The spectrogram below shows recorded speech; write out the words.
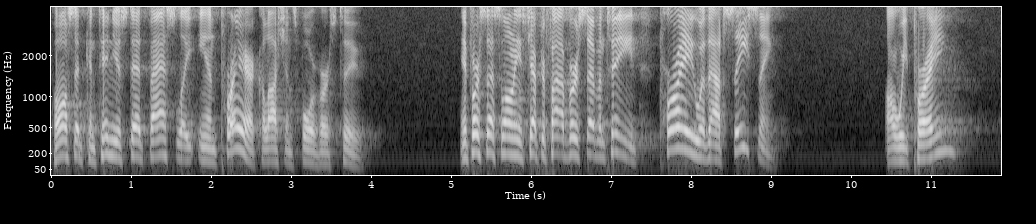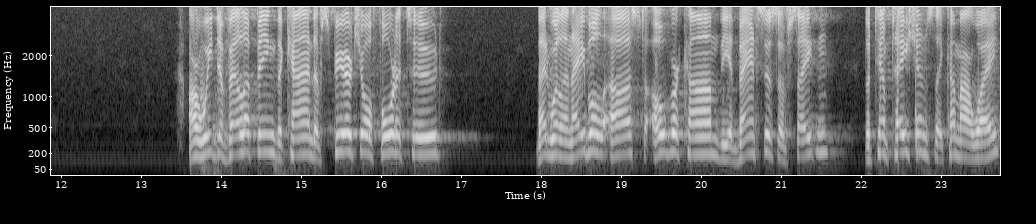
Paul said, continue steadfastly in prayer, Colossians 4, verse 2. In 1 Thessalonians chapter 5 verse 17, pray without ceasing. Are we praying? Are we developing the kind of spiritual fortitude that will enable us to overcome the advances of Satan, the temptations that come our way?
